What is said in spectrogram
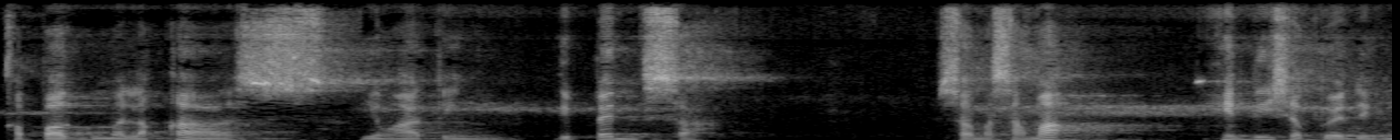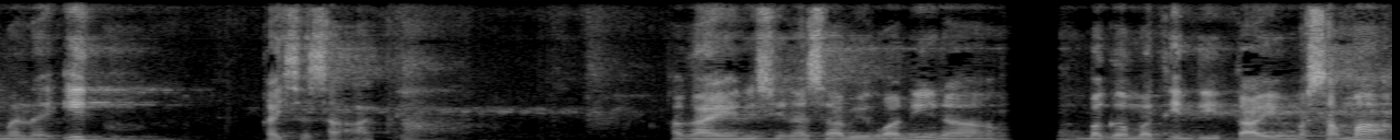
Kapag malakas yung ating depensa sa masama, hindi siya pwedeng manaig kaysa sa atin. Kagaya ni sinasabi ko kanina, bagamat hindi tayo masama,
